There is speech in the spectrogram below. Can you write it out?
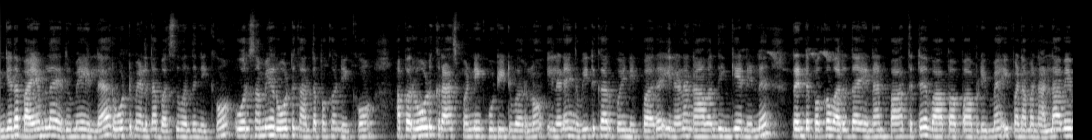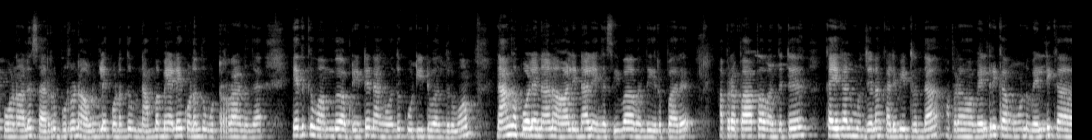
இங்கே தான் பயம்லாம் எதுவுமே இல்லை. ரோட்டு மேலே தான் பஸ்ஸு வந்து நிற்கும் ஒரு சமயம் ரோட்டுக்கு அந்த பக்கம் நிற்கும் அப்போ ரோடு கிராஸ் பண்ணி கூட்டிகிட்டு வரணும். இல்லைன்னா எங்கள் வீட்டுக்கார் போய் நிற்பார் இல்லைன்னா நான் வந்து இங்கே நின்று ரெண்டு பக்கம் வருதா என்னான்னு பார்த்துட்டு வாப்பா பாப்பா அப்படிமே இப்போ நம்ம நல்லாவே போனாலும் சர்ரு புருன்னு அவனுங்களே கொண்டு வந்து நம்ம மேலே கொண்டு வந்து விட்டுறானுங்க. எதுக்கு வம்பு அப்படின்ட்டு நாங்கள் வந்து கூட்டிகிட்டு வந்துடுவோம் நாங்கள் போகலைனாலும் ஆளினால் எங்கள் சிவா வந்து இருப்பார். அப்புறம் பாப்பா வந்துட்டு கை கால் மூஞ்செல்லாம் கழுவிட்டு இருந்தா அப்புறம் வெள்ளரிக்காய் மூணு வெள்ளிக்காய்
